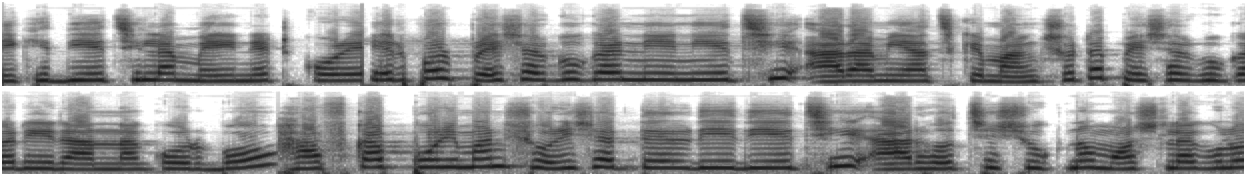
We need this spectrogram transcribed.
রেখে দিয়েছিলাম মেরিনেট করে। এরপর প্রেসার কুকার নিয়ে নিয়েছি, আর আমি আজকে মাংসটা প্রেসার কুকারে রান্না করব। হাফ কাপ পরিমাণ সরিষার তেল দিয়ে দিয়েছি, আর হচ্ছে শুকনো মশলাগুলো,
